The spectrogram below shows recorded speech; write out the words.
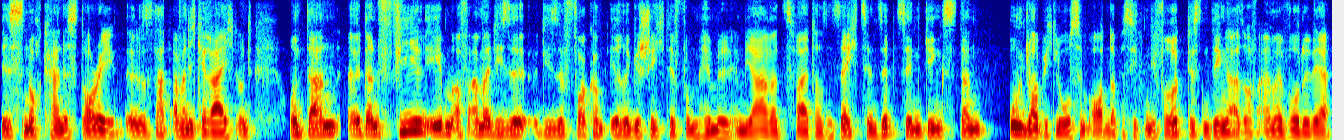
ist noch keine Story. Es hat einfach nicht gereicht. Und, und dann, äh, dann fiel eben auf einmal diese, diese vollkommen irre Geschichte vom Himmel. Im Jahre 2016, 17 ging es dann unglaublich los im Orden. Da passierten die verrücktesten Dinge. Also auf einmal wurde der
